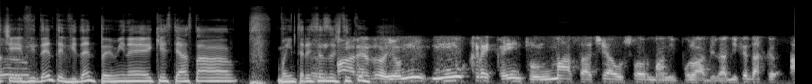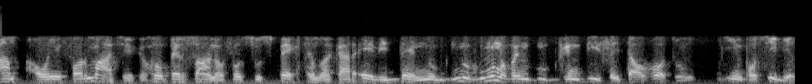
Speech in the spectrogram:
zice, Uh. evident, evident, pe mine chestia asta pf, mă interesează, Îmi știi pare cum? rău. Eu nu, nu cred că intru în masa aceea ușor manipulabilă. Adică dacă am o informație că o persoană a fost suspectă, măcar evident, nu, nu, nu mă voi gândi să-i dau votul. Imposibil.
